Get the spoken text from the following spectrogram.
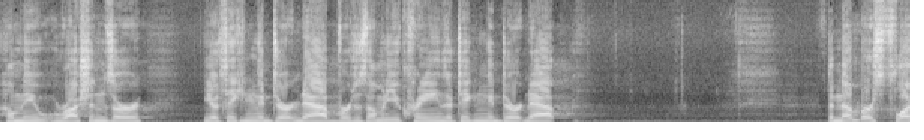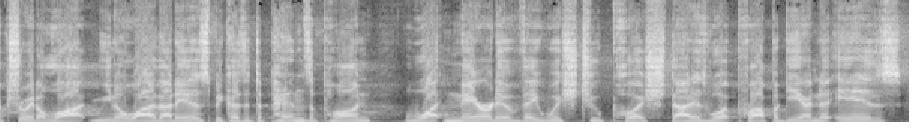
How many Russians are, you know, taking a dirt nap versus how many Ukrainians are taking a dirt nap? The numbers fluctuate a lot. You know why that is? Because it depends upon what narrative they wish to push. That is what propaganda is.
